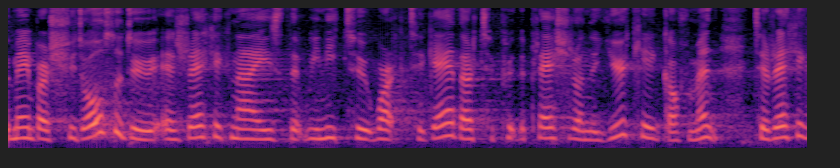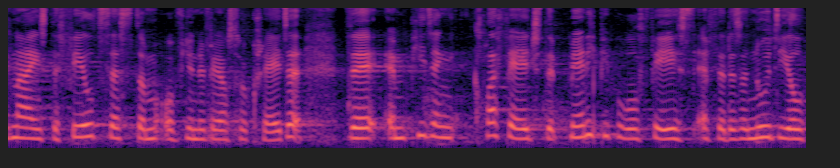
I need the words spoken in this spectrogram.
the member should also do is recognise that we need to work together to put the pressure on the UK government to recognise the failed system of universal credit, the impeding cliff edge that many people will face if there is a no-deal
